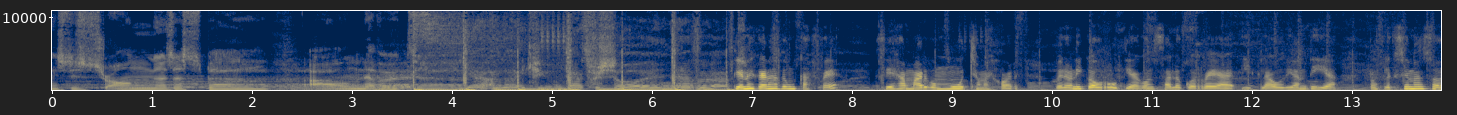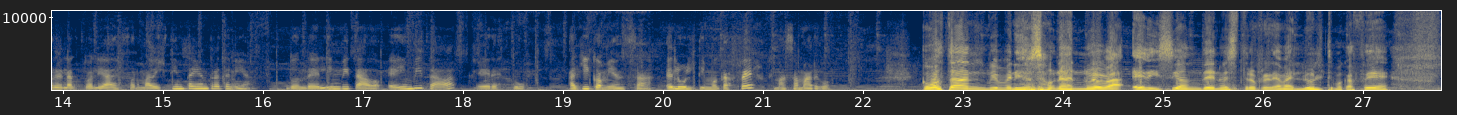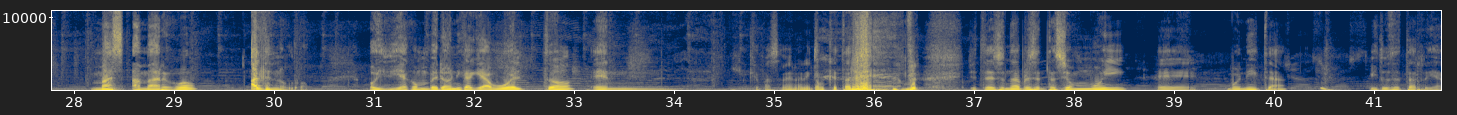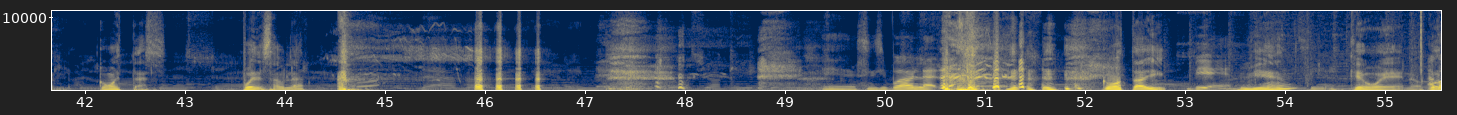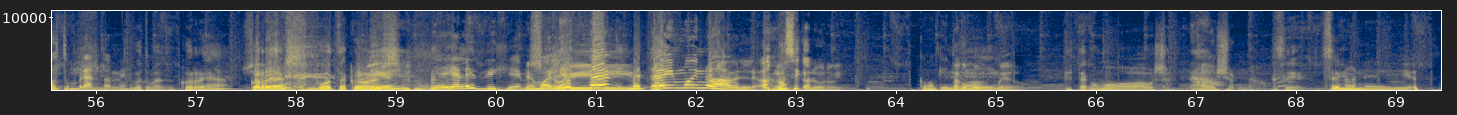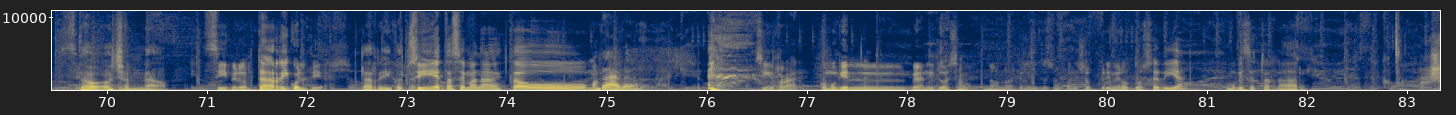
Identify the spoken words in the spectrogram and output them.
promise is strong as a spell. I'll never tell. Yeah, I like you, that's for sure. Never have ¿Tienes ganas de un café? Si es amargo, mucho mejor. Verónica Urrutia, Gonzalo Correa y Claudia Andía reflexionan sobre la actualidad de forma distinta y entretenida, donde el invitado e invitada eres tú. Aquí comienza el último café más amargo. ¿Cómo están? Bienvenidos a una nueva edición de nuestro programa El Último Café Más Amargo al Desnudo. Hoy día con Verónica que ha vuelto en... ¿Qué pasa Verónica? ¿Por qué estás Yo estoy haciendo una presentación muy eh, bonita y tú te estás riendo. ¿Cómo estás? ¿Puedes hablar? Eh, sí, sí, puedo hablar. ¿Cómo está ahí? Bien, ¿Bien? sí. Qué bueno. Cor- Acostumbrándome. Acostumbrado. ¿Correa? ¿Correa? ¿Cómo estás, Correa? Bien. Y ya les dije, me Estoy- molestan, me traen muy no hablo. No hace calor hoy. Como que Está no. como húmedo. Está como abochornado. Abochornado. Sí, Son sí, un idiota. está abochornado. Sí, pero está rico el día. Está rico. Está Sí, rico. esta semana ha estado más Raro. fresco. Sí, raro. Como que el veranito de San No, no, el veranito de San Juan, esos primeros 12 días, como que se trasladaron.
